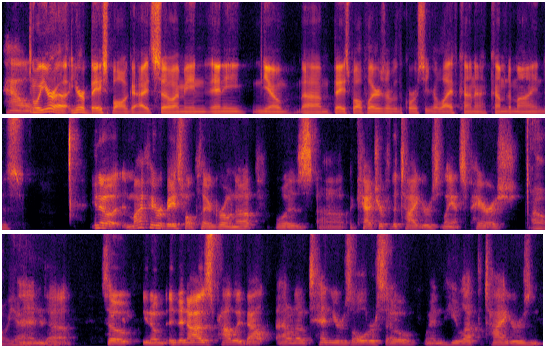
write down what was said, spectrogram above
how. Well, you're a you're a baseball guy, so I mean, any you know um, baseball players over the course of your life kind of come to mind is. You know, my favorite baseball player growing up was uh, a catcher for the Tigers, Lance Parrish. Oh yeah. And uh, so you know, and then I was probably about I don't know ten years old or so when he left the Tigers, and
